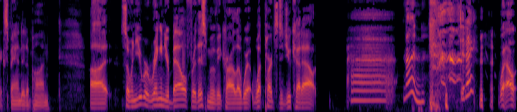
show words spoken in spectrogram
expanded upon. Uh, so when you were ringing your bell for this movie, Carla, wh- what parts did you cut out? Uh, none. Did I? Well,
